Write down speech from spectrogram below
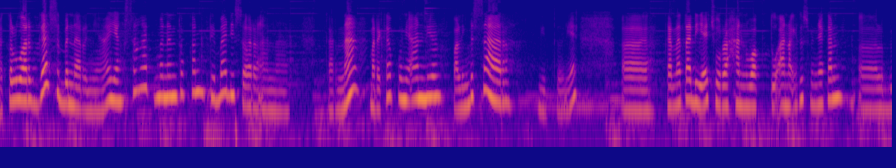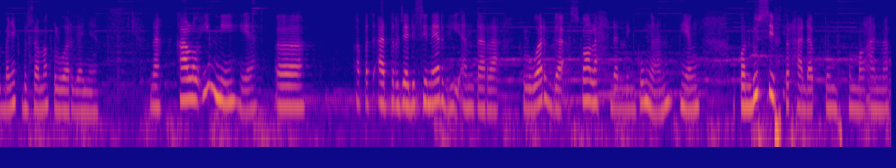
Nah, keluarga sebenarnya yang sangat menentukan pribadi seorang anak karena mereka punya andil paling besar gitu ya. Eh, karena tadi ya curahan waktu anak itu sebenarnya kan eh, lebih banyak bersama keluarganya. Nah, kalau ini ya eh, apa t- terjadi sinergi antara keluarga, sekolah dan lingkungan yang kondusif terhadap tumbuh kembang anak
